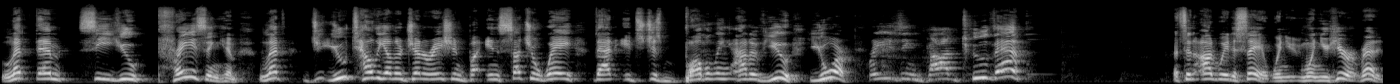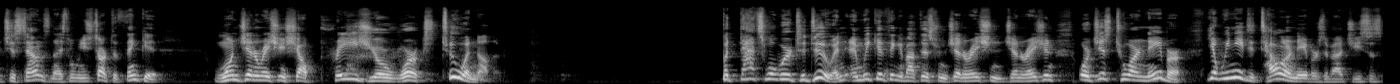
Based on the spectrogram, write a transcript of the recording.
let them see you praising him. Let you tell the other generation, but in such a way that it's just bubbling out of you. You're praising God to them. That's an odd way to say it. When you when you hear it read, it just sounds nice, but when you start to think it, one generation shall praise your works to another. But that's what we're to do. And, and we can think about this from generation to generation or just to our neighbor. Yeah, we need to tell our neighbors about Jesus,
